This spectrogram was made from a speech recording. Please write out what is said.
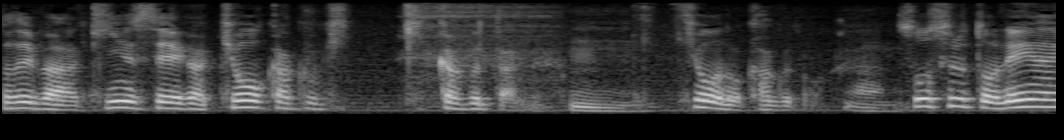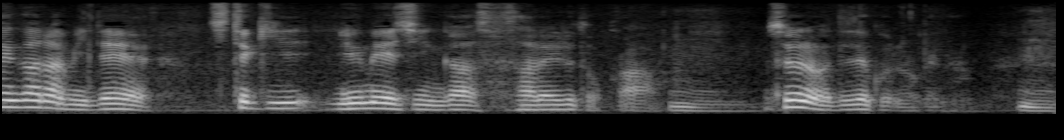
例えば金星が胸郭き亀郭ってあるのよ。うん。今日の角度。うん。そうすると恋愛絡みで知的有名人が刺されるとかうん。そういうのが出てくるわけだ。うん。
